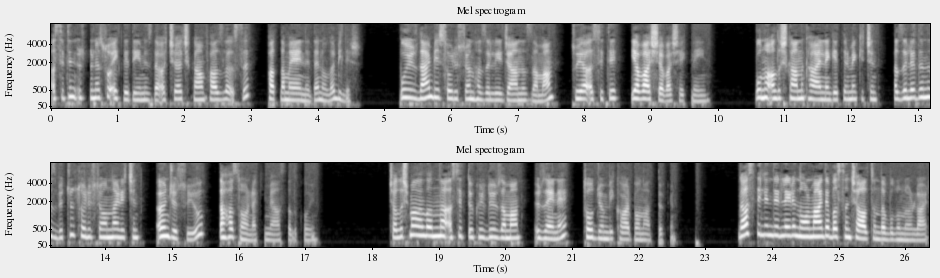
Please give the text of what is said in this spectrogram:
asitin üstüne su eklediğimizde açığa çıkan fazla ısı patlamaya neden olabilir. Bu yüzden bir solüsyon hazırlayacağınız zaman suya asiti yavaş yavaş ekleyin. Bunu alışkanlık haline getirmek için hazırladığınız bütün solüsyonlar için önce suyu, daha sonra kimyasalı koyun. Çalışma alanına asit döküldüğü zaman üzerine sodyum bikarbonat dökün. Gaz silindirleri normalde basınç altında bulunurlar.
